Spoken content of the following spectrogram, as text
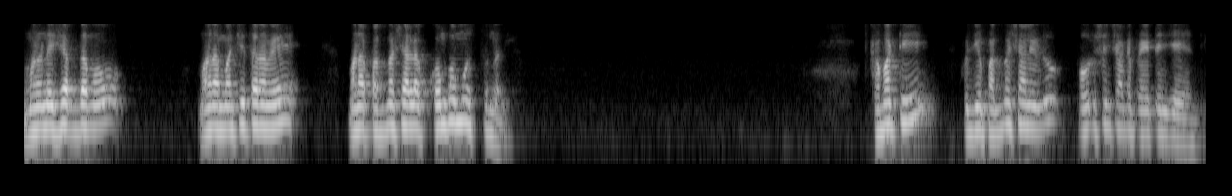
మన నిశ్శబ్దము మన మంచితనమే మన పద్మశాల కొంప మూస్తున్నది. కాబట్టి కొద్దిగా పద్మశాలీలు పౌరుషం చాటే ప్రయత్నం చేయండి.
